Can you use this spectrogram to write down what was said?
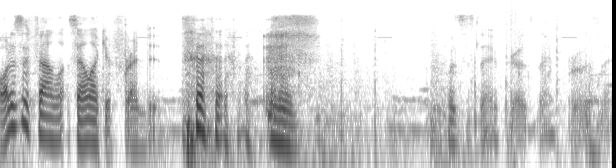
Why does it sound, sound like your friend did? What's his name? Forgot his name. Forgot his name.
